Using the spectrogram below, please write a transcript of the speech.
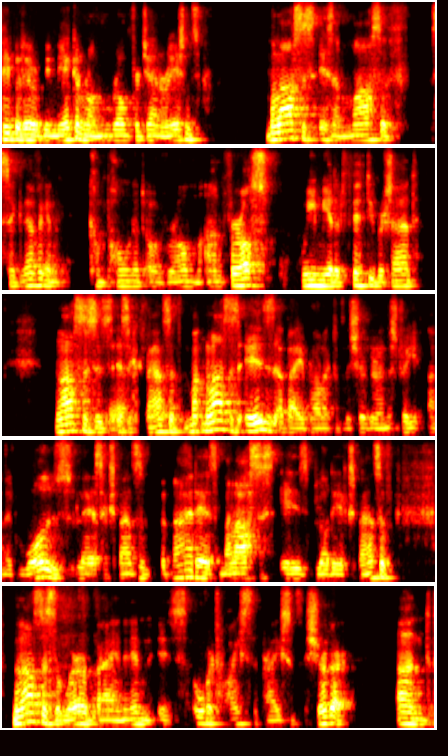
people who have been making rum, rum for generations, molasses is a massive, significant component of rum. And for us, we made it 50%. Molasses is, yeah. is expensive. molasses is a byproduct of the sugar industry, and it was less expensive. But nowadays, molasses is bloody expensive. Molasses that we're buying in is over twice the price of the sugar. And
